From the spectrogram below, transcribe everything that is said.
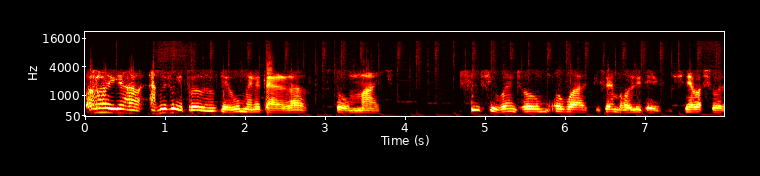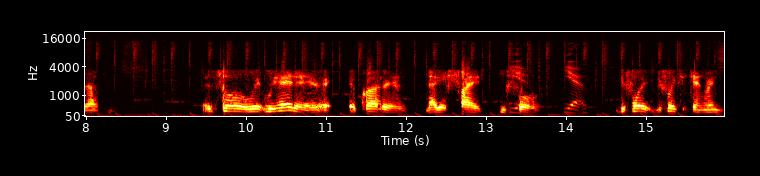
Oh, yeah, I'm having a problem with the woman that I love so much. Since she went home over December holidays, she never showed up. So we, we had a, a quarrel, like a fight before, Yeah. before before she can went,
